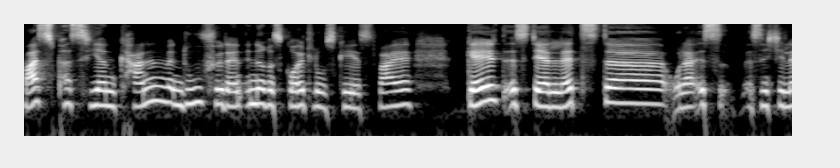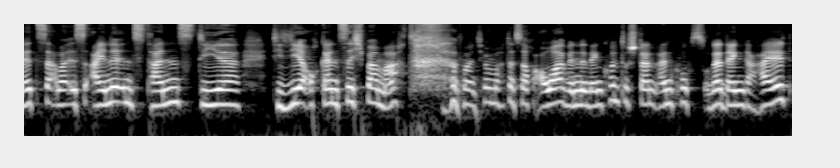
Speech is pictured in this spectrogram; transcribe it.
was passieren kann, wenn du für dein inneres Gold losgehst, weil Geld ist der letzte oder ist, ist nicht die letzte, aber ist eine Instanz, die, die dir auch ganz sichtbar macht. Manchmal macht das auch Aua, wenn du deinen Kontostand anguckst oder dein Gehalt,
